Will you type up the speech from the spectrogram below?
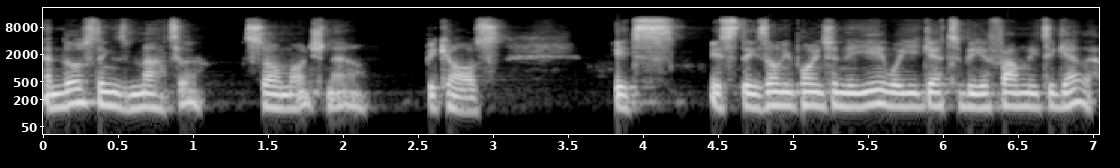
and those things matter so much now because it's it's these only points in the year where you get to be a family together.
